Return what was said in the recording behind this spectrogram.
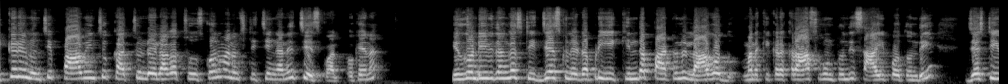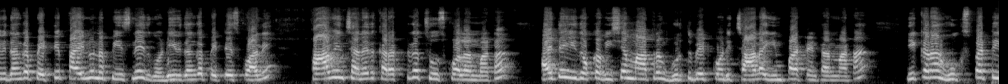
ఇక్కడి నుంచి పావించు ఖర్చు ఉండేలాగా చూసుకొని మనం స్టిచ్చింగ్ అనేది చేసుకోవాలి. ఓకేనా? ఇదిగోండి ఈ విధంగా స్టిచ్ చేసుకునేటప్పుడు ఈ కింద పార్ట్ను లాగొద్దు. మనకి ఇక్కడ క్రాస్ ఉంటుంది సాగిపోతుంది. జస్ట్ ఈ విధంగా పెట్టి పైన పీస్ని ఇదిగోండి ఈ విధంగా పెట్టేసుకోవాలి. పావించ్ అనేది కరెక్ట్గా చూసుకోవాలన్నమాట. అయితే ఇది ఒక విషయం మాత్రం గుర్తుపెట్టుకోండి చాలా ఇంపార్టెంట్ అన్నమాట. ఇక్కడ హుక్స్ పట్టి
